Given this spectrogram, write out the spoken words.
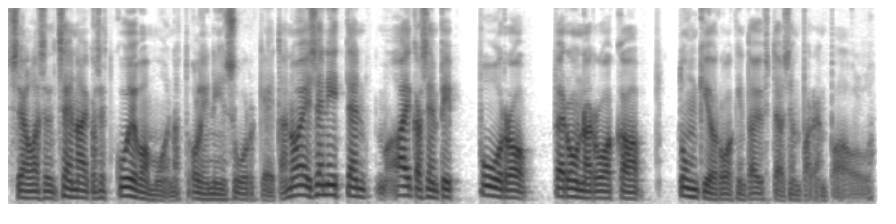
sellaiset sen aikaiset kuivamuonat oli niin surkeita? No ei se niiden aikaisempi puuro, perunaruokaa, tunkioruokinta yhtään sen parempaa ollut.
